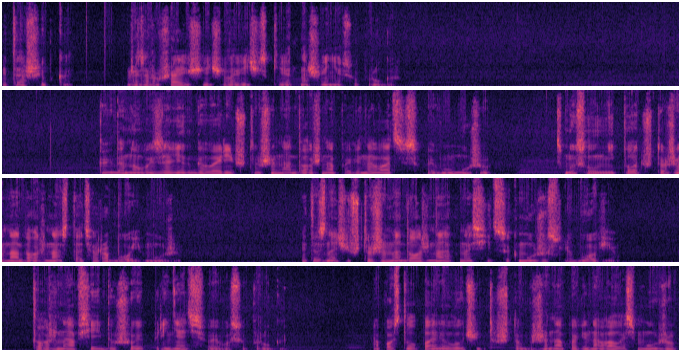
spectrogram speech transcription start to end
Это ошибка, разрушающая человеческие отношения супругов. Когда Новый Завет говорит, что жена должна повиноваться своему мужу, смысл не тот, что жена должна стать рабой мужа. Это значит, что жена должна относиться к мужу с любовью, должна всей душой принять своего супруга. Апостол Павел учит, чтобы жена повиновалась мужу,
